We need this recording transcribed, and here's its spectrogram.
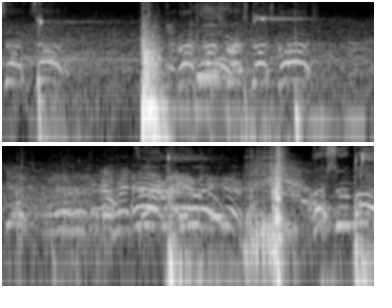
Shot, shot. Crash, crash, crash, crash, crash. Hey, right here, right here.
